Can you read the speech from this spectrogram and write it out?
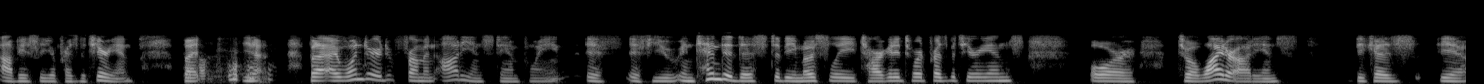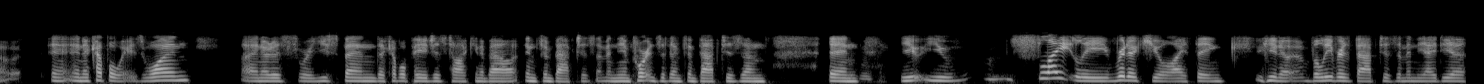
obviously you're Presbyterian, but Uh-huh. you know, but I wondered from an audience standpoint if if you intended this to be mostly targeted toward Presbyterians or to a wider audience because you know in, in a couple ways. One, I noticed where you spend a couple pages talking about infant baptism and the importance of infant baptism, and Mhm. you you slightly ridicule, I think, you know, believers' baptism and the idea,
